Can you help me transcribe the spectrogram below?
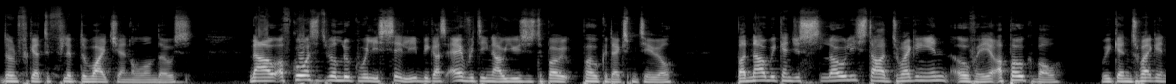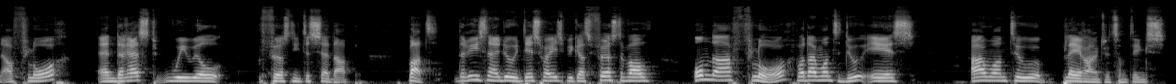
don't forget to flip the Y channel on those. Now, of course, it will look really silly because everything now uses the po Pokedex material. But now we can just slowly start dragging in over here a Pokeball. We can drag in our floor and the rest we will first need to set up. But the reason I do it this way is because first of all, on the floor, what I want to do is I want to play around with some things.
